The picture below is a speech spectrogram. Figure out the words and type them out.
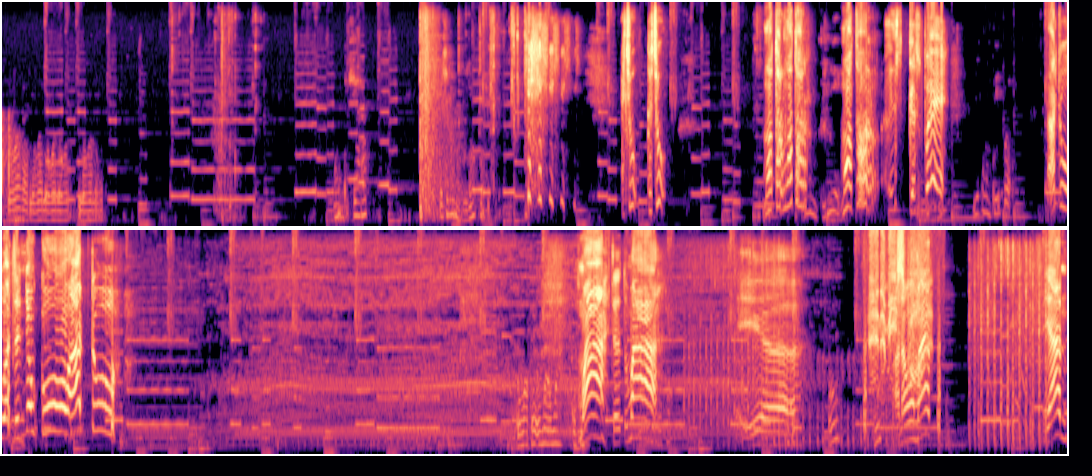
Lunga kan, lunga, lunga, lunga, lunga, lunga. Oh, nang. Eh, cuk. Motor, motor, motor. Gas pe. Pa. Aduh, aja nyoko. Aduh. Uma, pe, uma, uma. Mah, jatuh mah. Iya. Ana wong mat. Yan.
